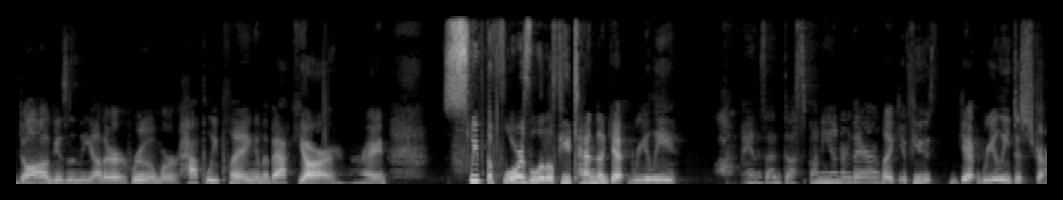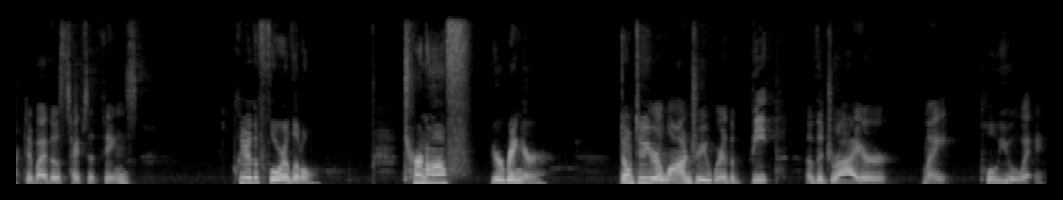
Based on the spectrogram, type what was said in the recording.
dog is in the other room or happily playing in the backyard, right? Sweep the floors a little. If you tend to get really, oh man, is that dust bunny under there? Like if you get really distracted by those types of things, clear the floor a little. Turn off your ringer. Don't do your laundry where the beep of the dryer might pull you away.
